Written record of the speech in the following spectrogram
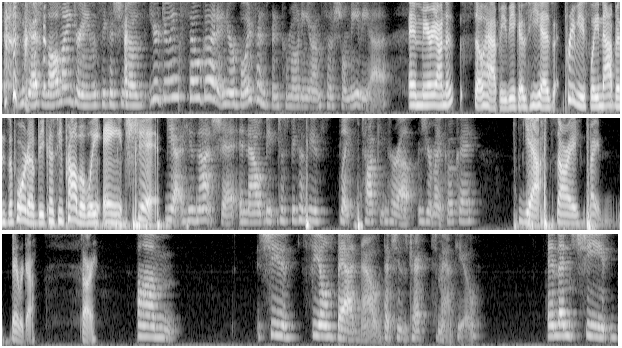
he dashes all my dreams because she goes, "You're doing so good, and your boyfriend's been promoting you on social media." And Mariana's so happy because he has previously not been supportive because he probably ain't shit. Yeah, he's not shit, and now be- just because he's like talking her up, is your mic okay? Yeah, sorry. My there we go. Sorry. um she feels bad now that she's attracted to Matthew. And then she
